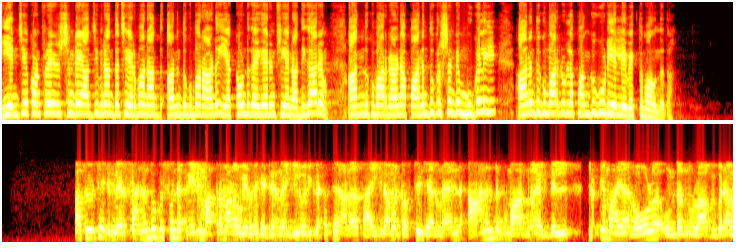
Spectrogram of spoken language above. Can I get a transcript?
ഈ എൻ ജി എ കോൺഫെഡറേഷന്റെ ആജീവനാന്ത ചെയർമാൻ ആനന്ദ്- ആനന്ദകുമാർ ആണ്. ഈ അക്കൗണ്ട് കൈകാര്യം ചെയ്യാൻ അധികാരം ആനന്ദകുമാറിനാണ്. അപ്പൊ അനന്തകൃഷ്ണന്റെ മുകളിൽ ആനന്ദകുമാറിനുള്ള പങ്കുകൂടിയല്ലേ വ്യക്തമാവുന്നത്? ആ തീർച്ചയായിട്ടും. നേരത്തെ അനന്തു കൃഷ്ണന്റെ പേര് മാത്രമാണ് ഉയർന്നു കേട്ടിരുന്നതെങ്കിൽ ഒരു ഘട്ടത്തിലാണ് സായി ഗ്രാമൻ ട്രസ്റ്റ് ചെയർമാൻ ആനന്ദകുമാറിന് ഇതിൽ കൃത്യമായ റോൾ ഉണ്ടെന്നുള്ള വിവരം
